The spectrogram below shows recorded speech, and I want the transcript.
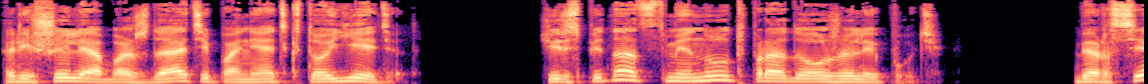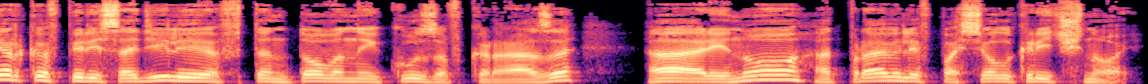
Решили обождать и понять, кто едет. Через 15 минут продолжили путь. Берсерков пересадили в тентованный кузов Краза, а Рено отправили в поселок Речной.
